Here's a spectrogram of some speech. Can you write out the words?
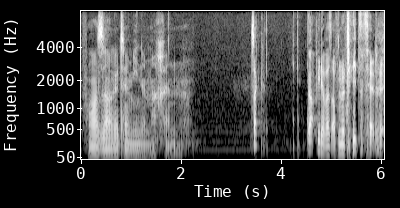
Vorsorgetermine machen. Zack. Ja. Wieder was auf Notizzettel.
